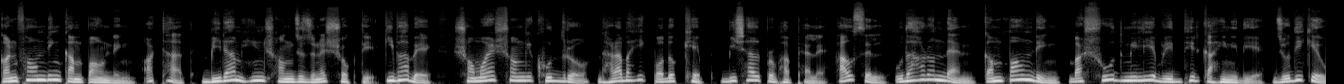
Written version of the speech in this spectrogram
কনফাউন্ডিং কম্পাউন্ডিং অর্থাৎ বিরামহীন সংযোজনের শক্তি। কীভাবে? সময়ের সঙ্গে ক্ষুদ্র, ধারাবাহিক পদক্ষেপ বিশাল প্রভাব ফেলে। হাউসেল উদাহরণ দেন কম্পাউন্ডিং বা সুদ মিলিয়ে বৃদ্ধির কাহিনী দিয়ে। যদি কেউ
